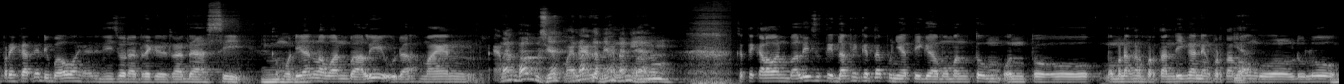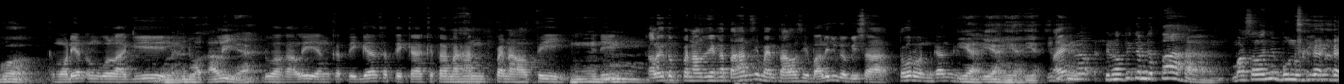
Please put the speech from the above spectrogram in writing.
peringkatnya di bawah ya di zona degradasi. Kemudian lawan Bali udah main Main bagus ya. main Enak enak, kan ya enak mainnya. banget. Ketika lawan Bali setidaknya kita punya tiga momentum untuk memenangkan pertandingan. Yang pertama Ya. unggul dulu, Unggul. Kemudian unggul lagi Lagi dua kali ya. dua kali. Yang ketiga ketika kita nahan penalti. Jadi kalau itu penaltinya ketahan sih mental si Bali juga bisa turun kan. Iya iya iya iya. Itu penal- penalti kan ketahan. Masalahnya bunuh diri itu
